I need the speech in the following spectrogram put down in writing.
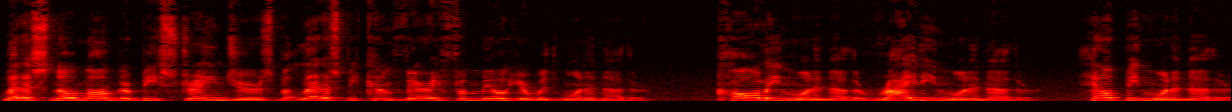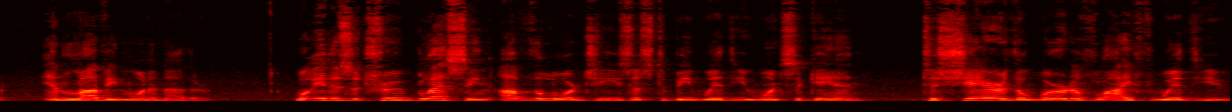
Let us no longer be strangers, but let us become very familiar with one another, calling one another, writing one another, helping one another, and loving one another. Well, it is a true blessing of the Lord Jesus to be with you once again, to share the word of life with you.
